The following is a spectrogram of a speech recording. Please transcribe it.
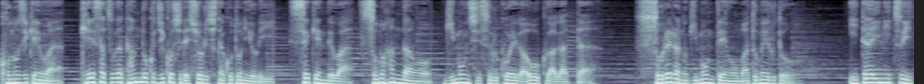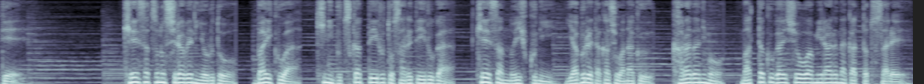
この事件は警察が単独事故死で処理したことにより、世間ではその判断を疑問視する声が多く上がった。それらの疑問点をまとめると、遺体について、警察の調べによると、バイクは木にぶつかっているとされているが、K さんの衣服に破れた箇所はなく、体にも全く外傷は見られなかったとされ、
